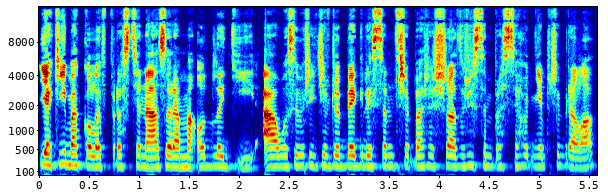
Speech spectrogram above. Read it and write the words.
jakýmakoliv prostě názorama od lidí. A musím říct, že v době, kdy jsem třeba řešila to, že jsem prostě hodně přibrala,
